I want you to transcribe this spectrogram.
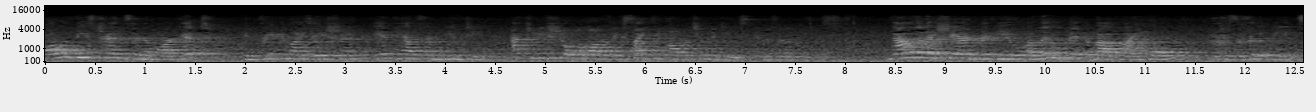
all of these trends in the market, in premiumization, in health and beauty, actually show a lot of exciting opportunities in the Philippines. Now that I shared with you a little bit about my home, which is the Philippines,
